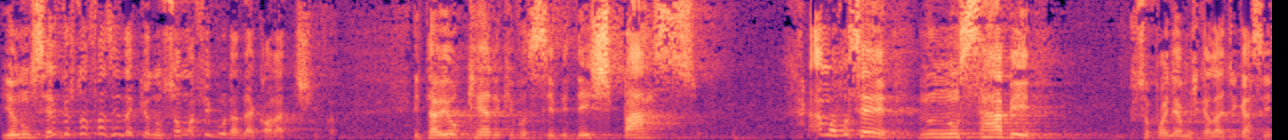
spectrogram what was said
E eu não sei o que eu estou fazendo aqui, eu não sou uma figura decorativa. Então eu quero que você me dê espaço. Ah, mas você não sabe suponhamos que ela diga assim:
